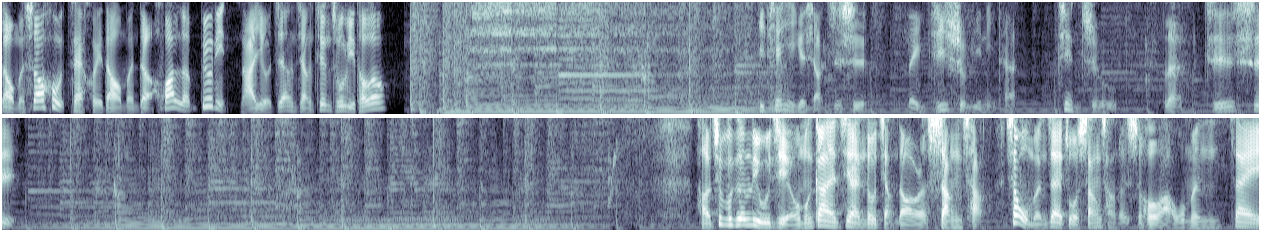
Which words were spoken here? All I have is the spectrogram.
那我们稍后再回到我们的花乐 Building，哪有这样讲建筑里头喽？一天一个小知识，累积属于你的建筑。冷知识。好，祝福跟丽如姐，我们刚才既然都讲到了商场，像我们在做商场的时候啊，我们在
